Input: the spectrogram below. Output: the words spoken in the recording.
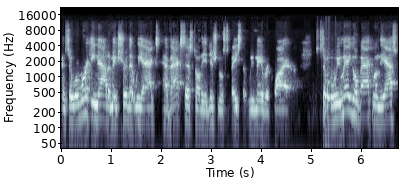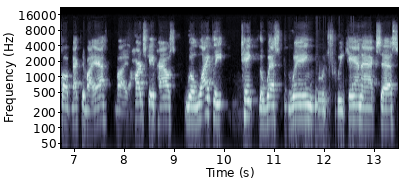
And so we're working now to make sure that we act, have access to all the additional space that we may require. So we may go back on the asphalt back there by, by Hardscape House. We'll likely take the West Wing, which we can access.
